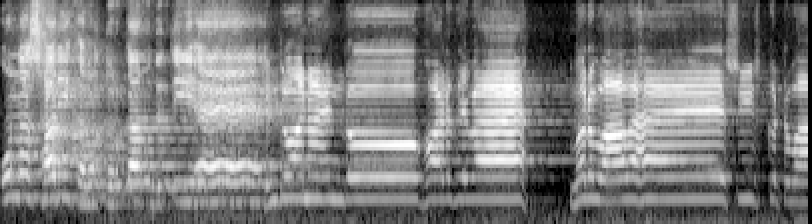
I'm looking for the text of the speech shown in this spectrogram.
ਉਹਨਾਂ ਸਾਰੀ ਖਬਰ ਤੁਰਕਾਂ ਨੂੰ ਦਿੱਤੀ ਹੈ। ਹਿੰਦੂਆਂ ਨਾ ਹਿੰਦੂ ਫੜ ਦੇਵੈ ਮਰਵਾਵ ਹੈ ਸੀਸ ਕਟਵਾ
